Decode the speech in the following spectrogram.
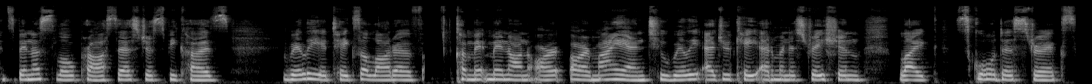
it's been a slow process just because really it takes a lot of commitment on our, our my end to really educate administration like school districts,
